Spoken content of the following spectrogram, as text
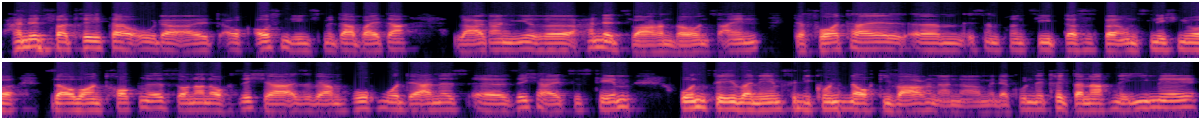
Handelsvertreter oder halt auch Außendienstmitarbeiter lagern ihre Handelswaren bei uns ein. Der Vorteil ähm, ist im Prinzip, dass es bei uns nicht nur sauber und trocken ist, sondern auch sicher. Also wir haben hochmodernes äh, Sicherheitssystem und wir übernehmen für die Kunden auch die Warenannahme. Der Kunde kriegt danach eine E-Mail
